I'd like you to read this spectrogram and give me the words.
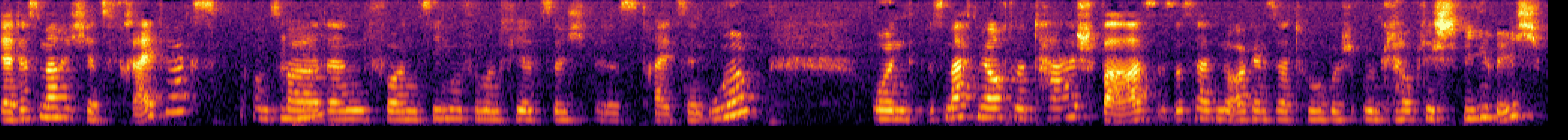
Ja, das mache ich jetzt freitags und zwar mhm. dann von 7.45 Uhr bis 13 Uhr. Und es macht mir auch total Spaß. Es ist halt nur organisatorisch unglaublich schwierig.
